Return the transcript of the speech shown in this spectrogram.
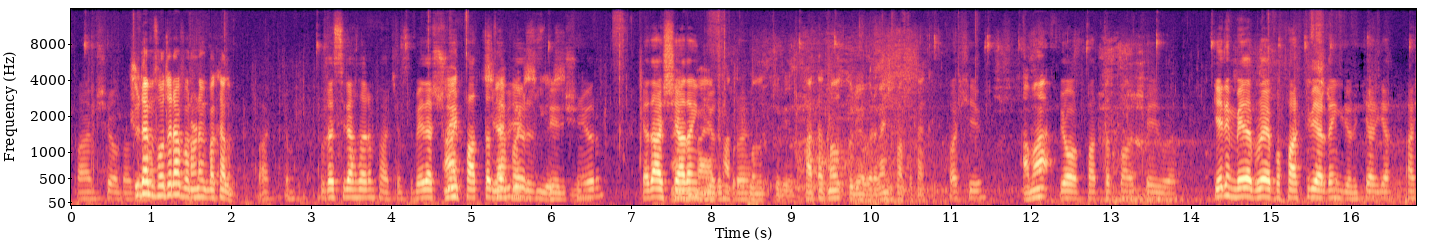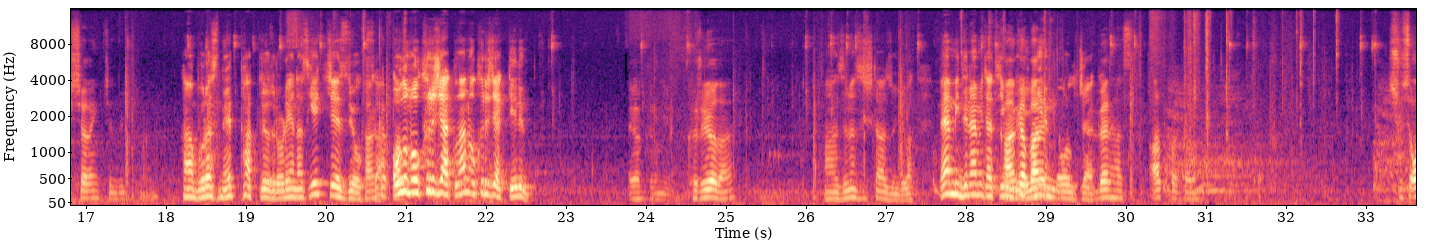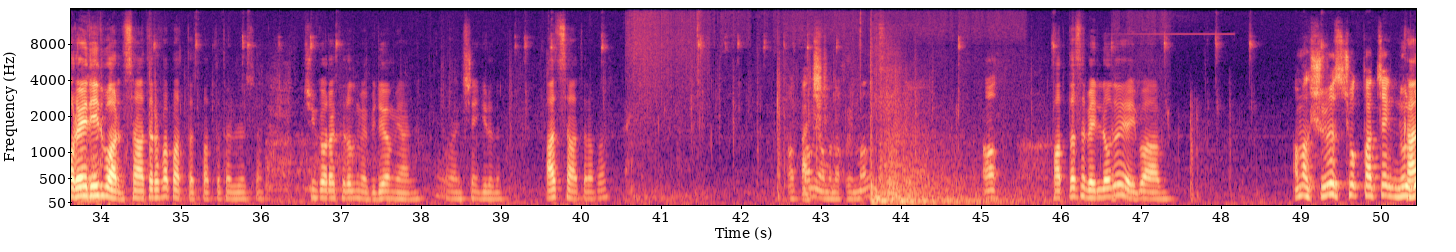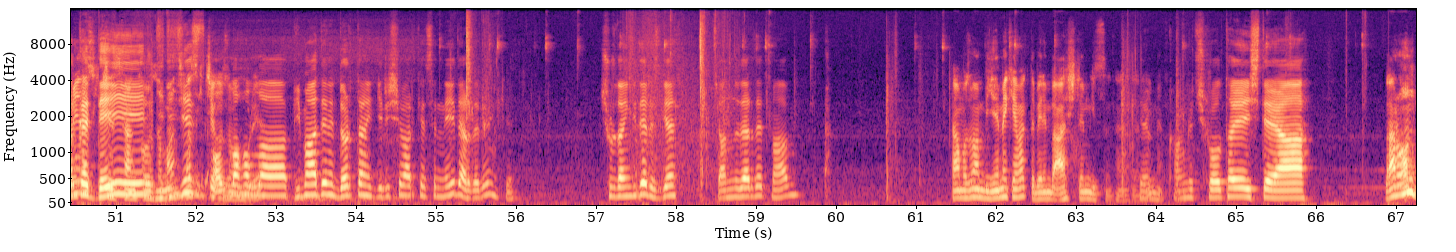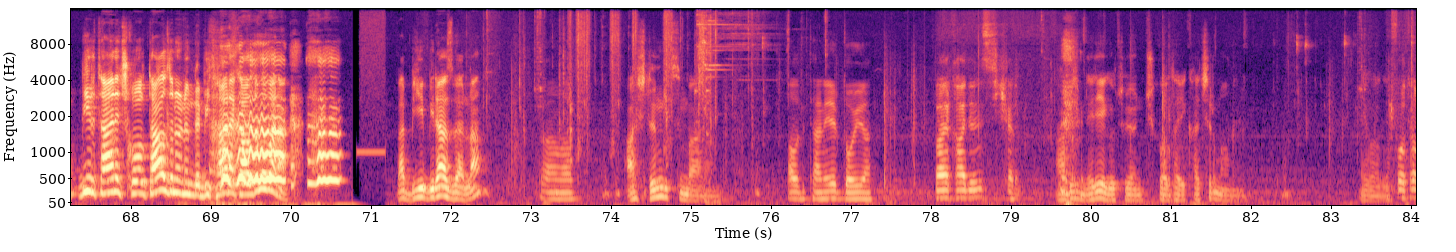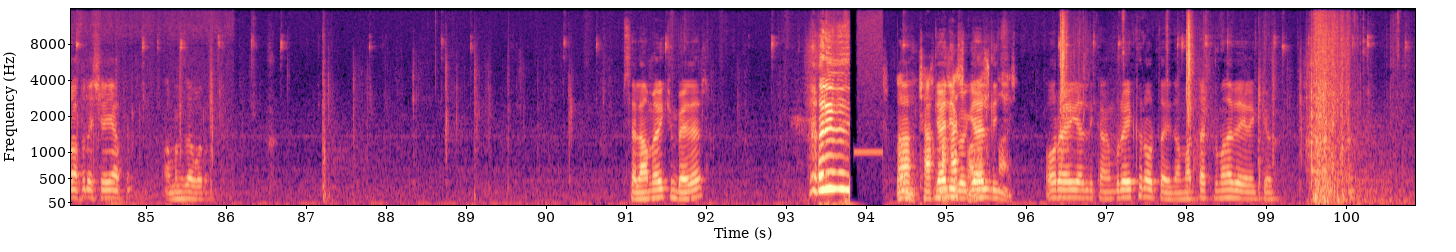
Bana bir şey oldu. az Şurada önce. bir fotoğraf var ona bir bakalım. Baktım. Burada silahların parçası. Beyler şurayı silah patlatabiliyoruz diye gösteriyor. düşünüyorum. Ya da aşağıdan Aynen, bayağı gidiyorduk buraya. Patlatmalık duruyor. Patlatmalık duruyor böyle bence patlatak. Bakayım. Ama Yok patlatmalık değil bura. Gelin beyler buraya bu farklı bir yerden gidiyorduk. Gel gel. Aşağıdan gideceğiz büyük ihtimalle. ha burası net patlıyordur oraya nasıl geçeceğiz yoksa? Kanka pat- Oğlum o kıracak lan o kıracak gelin. Yok kırmıyor. Kırıyor lan. Ağzına sıçtı az önce bak. Ben bir dinamit atayım Kanka buraya ben- eminim olacak. Ben has at bakalım. Şu oraya değil bu arada. Sağ tarafa patlat patlatabiliyorsan. Çünkü orada kırılmıyor biliyorum yani. Oranın içine girdim. At sağ tarafa. Atlamıyor amına koyayım mal mısın? Al. Patlasa belli oluyor ya bu abi. Ama bak şurası çok patlayacak. Nur buraya Kanka nasıl gideceğiz değil. kanka o zaman? Gideceğiz. Nasıl gideceğiz o Allah zaman buraya? Allah. Bir madenin dört tane girişi varken sen neyi dert ediyorsun ki? Şuradan gideriz gel. Canlı dert etme abi. Tamam o zaman bir yemek yapak da benim bir açlığım gitsin kanka Ya, değil mi? kanka çikolataya işte ya. Lan on bir tane çikolata aldın önümde bir tane kaldı mı bana? Lan bir biraz ver lan. Tamam al. Açlığım gitsin bari. Al bir tane ye doyuyan. Bay KD'ni sikerim. Abicim nereye götürüyorsun çikolatayı kaçırma amına. Eyvallah. Bir fotoğrafı da şey yapın. Amınıza vurun. Selamünaleyküm beyler. Hadi Oğlum Ah, çakma gel İbo, geldik. Oraya geldik kanka. Burayı kır ortaydı ama hatta kırmana bile gerek yok.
